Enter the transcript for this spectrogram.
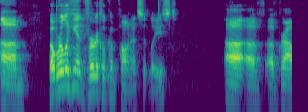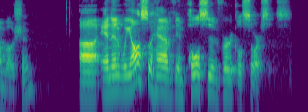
um, but we're looking at vertical components at least uh, of of ground motion. Uh, and then we also have impulsive vertical sources.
